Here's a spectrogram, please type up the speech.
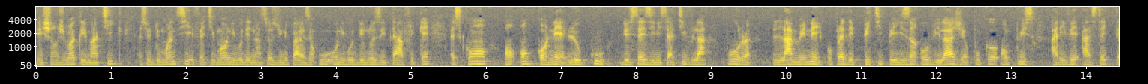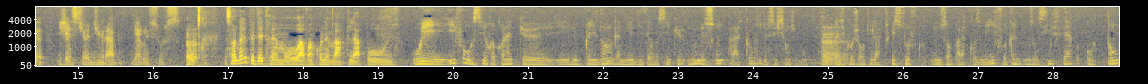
des, changements climatiques. Elle se demande si effectivement au niveau des Nations Unies, par exemple, ou au niveau de nos États africains, est-ce qu'on connaît le coût de ces initiatives-là pour l'amener auprès des petits paysans au village pour qu'on puisse arriver à cette gestion durable des ressources. Hum. Sandali, peut-être un mot avant qu'on ne marque la pause. Oui, il faut aussi reconnaître que le président Gagné disait aussi que nous ne sommes pas la cause de ce changement. Hum. C'est-à-dire qu'aujourd'hui l'Afrique souffre, nous ne sommes pas la cause, mais il faudrait nous aussi faire autant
